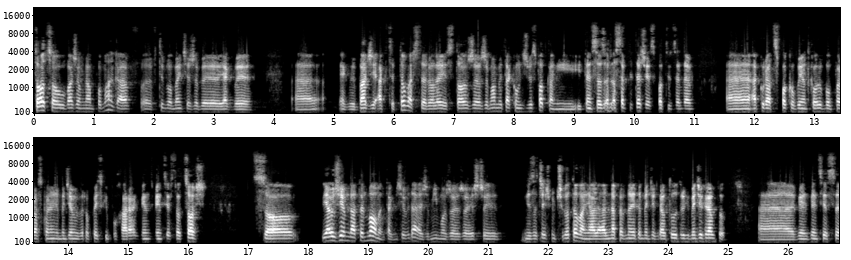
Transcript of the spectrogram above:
to, co uważam nam pomaga w, w tym momencie, żeby jakby, e, jakby bardziej akceptować tę rolę, jest to, że, że mamy taką liczbę spotkań i, i ten sezon następny też jest pod tym względem akurat spoko wyjątkowy, bo po raz kolejny będziemy w europejskich pucharach, więc, więc jest to coś, co ja już wiem na ten moment, tak mi się wydaje, że mimo, że, że jeszcze nie zaczęliśmy przygotowań, ale, ale na pewno jeden będzie grał tu, drugi będzie grał tu. E, więc, więc jest e,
